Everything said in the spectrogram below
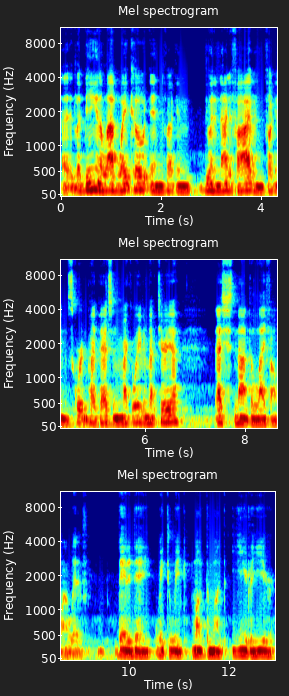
Uh, like being in a lab white coat and fucking doing a nine to five and fucking squirting pipettes and microwaving bacteria. That's just not the life I want to live. Day to day, week to week, month to month, year to year,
